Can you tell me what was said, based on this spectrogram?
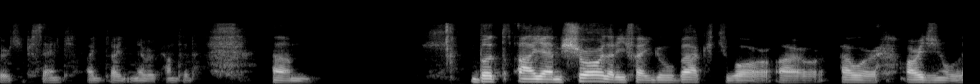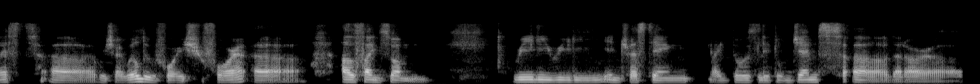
30%. I, I never counted. Um, but I am sure that if I go back to our our, our original list, uh, which I will do for issue four, uh, I'll find some really really interesting like those little gems uh, that are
